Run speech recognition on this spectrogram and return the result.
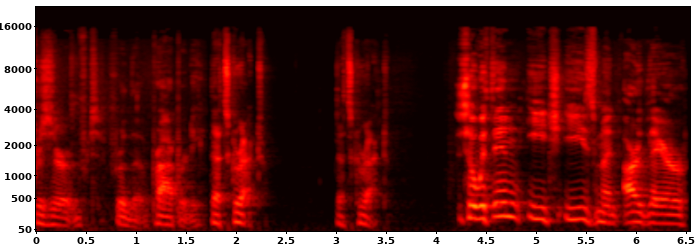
preserved for the property. That's correct. That's correct. So, within each easement, are there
